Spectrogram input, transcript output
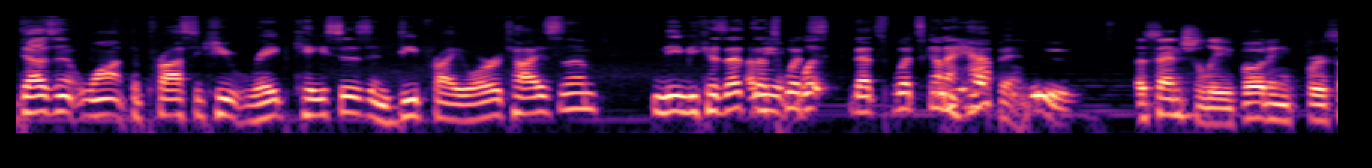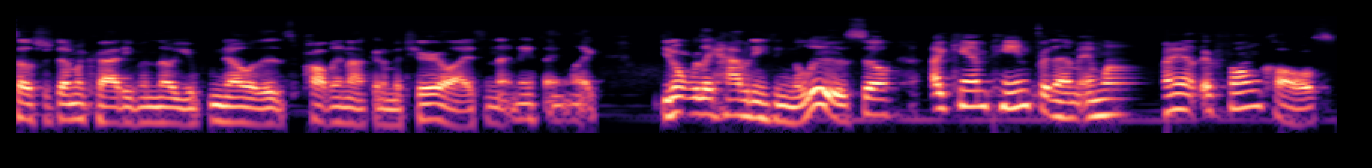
doesn't want to prosecute rape cases and deprioritize them? I mean, because that, I that's mean, what's what- that's what's going to do you have happen. Essentially, voting for a social democrat, even though you know that it's probably not going to materialize in anything, like you don't really have anything to lose. So I campaign for them, and when I get their phone calls,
